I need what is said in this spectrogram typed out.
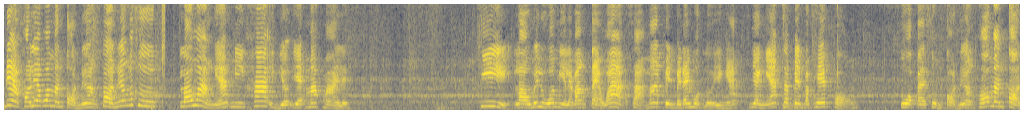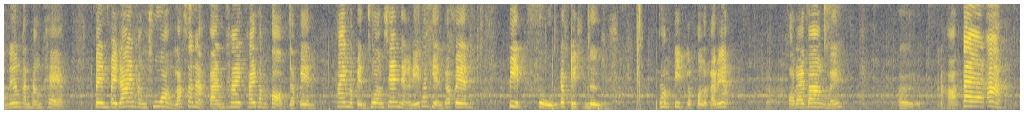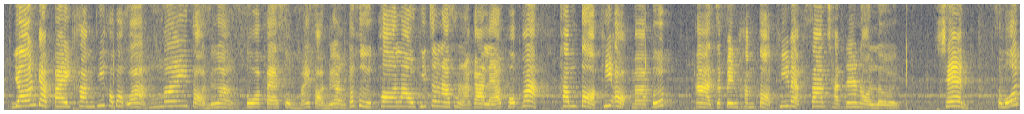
เนี่ยเขาเรียกว่ามันต่อเนื่อง ต่อเนื่องก็คือ ระหว่างเนี้ยมีค่าอีกเยอะแยะมากมายเลย ที่เราไม่รู้ว่ามีอะไรบ้าง แต่ว่าสามารถเป็นไปได้หมดเลยอย่างเงี้ย อย่างเงี้ยจะเป็นประเภทของตัวแปรสุ่มต่อเนื่อง เพราะมันต่อเนื่องกันทั้งแถบเป็นไปได้ทั้งช่วง ลักษณะการให้ให้คำตอบจะเป็นให้มาเป็นช่วงเช่น อย่างนี้ถ้าเขียนก็เป็นปิดศูนย์กับปิดหนึ่งทำปิดกับเปิดได้ไหมเนี่ยได้พอได้บ้างไหมเออนะคะแต่อะ ย้อนกลับไปคำที่เขาบอกว่าไม่ต่อเนื่อง ตัวแปรสุ่มไม่ต่อเนื่อง ก็คือพอเราพิจารณาสถานการณ์แล้วพบว่าคำตอบที่ออกมาปุ๊บ อาจจะเป็นคำตอบที่แบบทราบชัดแน่นอนเลย เช่น สมมติ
